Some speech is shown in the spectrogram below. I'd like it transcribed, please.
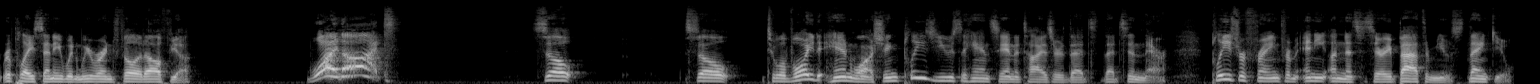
replace any when we were in Philadelphia. Why not? So, so to avoid hand washing, please use the hand sanitizer that's that's in there. Please refrain from any unnecessary bathroom use. Thank you.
